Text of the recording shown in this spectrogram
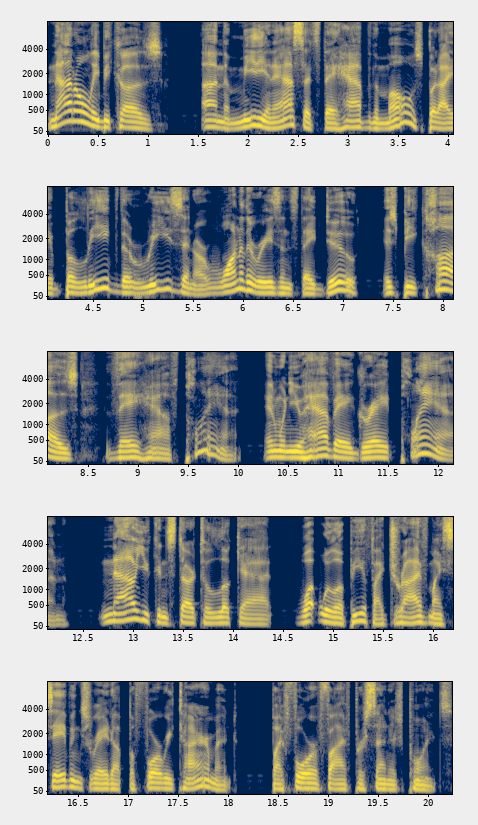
Not only because on the median assets they have the most, but I believe the reason or one of the reasons they do is because they have plan. And when you have a great plan, now you can start to look at what will it be if I drive my savings rate up before retirement by four or five percentage points?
